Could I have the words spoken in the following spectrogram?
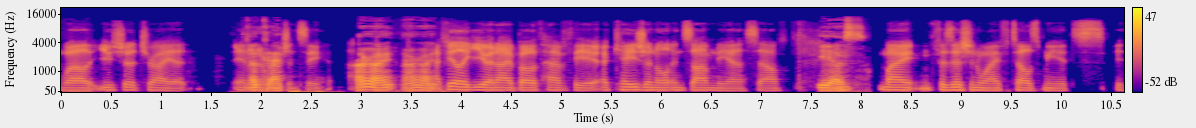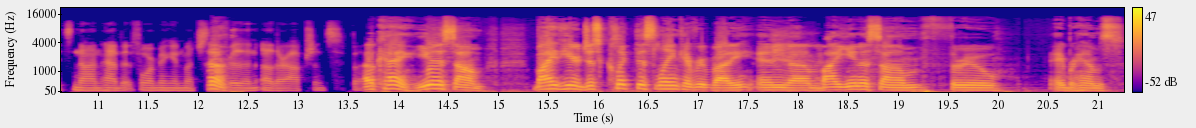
Well, you should try it in an Okay. emergency. All right, all right. I feel like you and I both have the occasional insomnia, so Yes. my physician wife tells me it's it's non-habit forming and much Huh. safer than other options. But Okay, Unisom. Buy it here. Just click this link, everybody, and um, buy Unisom through Abraham's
